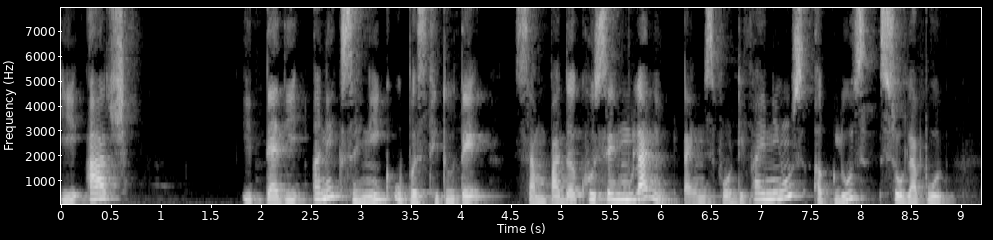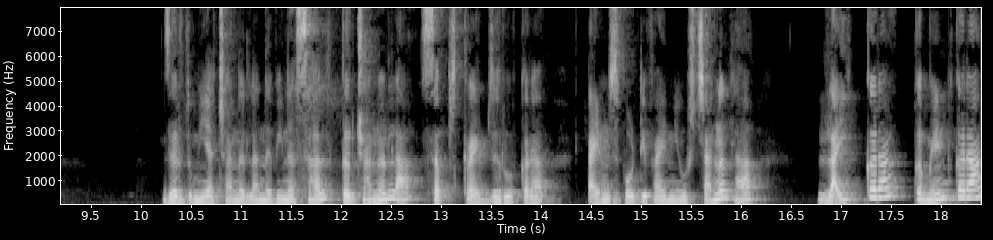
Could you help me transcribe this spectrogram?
ई आर्च इत्यादी अनेक सैनिक उपस्थित होते. संपादक Hussain Mulani Times Forty Five News Akluj Solapur. जर तुम्ही या चॅनलला नवीन असाल तर चॅनलला सबस्क्राईब जरूर करा. टाइम्स फोर्टी फाय न्यूज चॅनलला लाईक करा कमेंट करा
